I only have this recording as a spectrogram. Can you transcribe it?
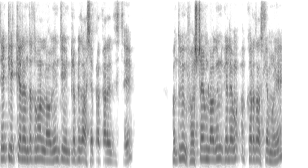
ते क्लिक केल्यानंतर तुम्हाला लॉग इनची इंटरफेस अशा प्रकारे दिसते. पण तुम्ही फर्स्ट टाईम लॉग इन केल्या करत असल्यामुळे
